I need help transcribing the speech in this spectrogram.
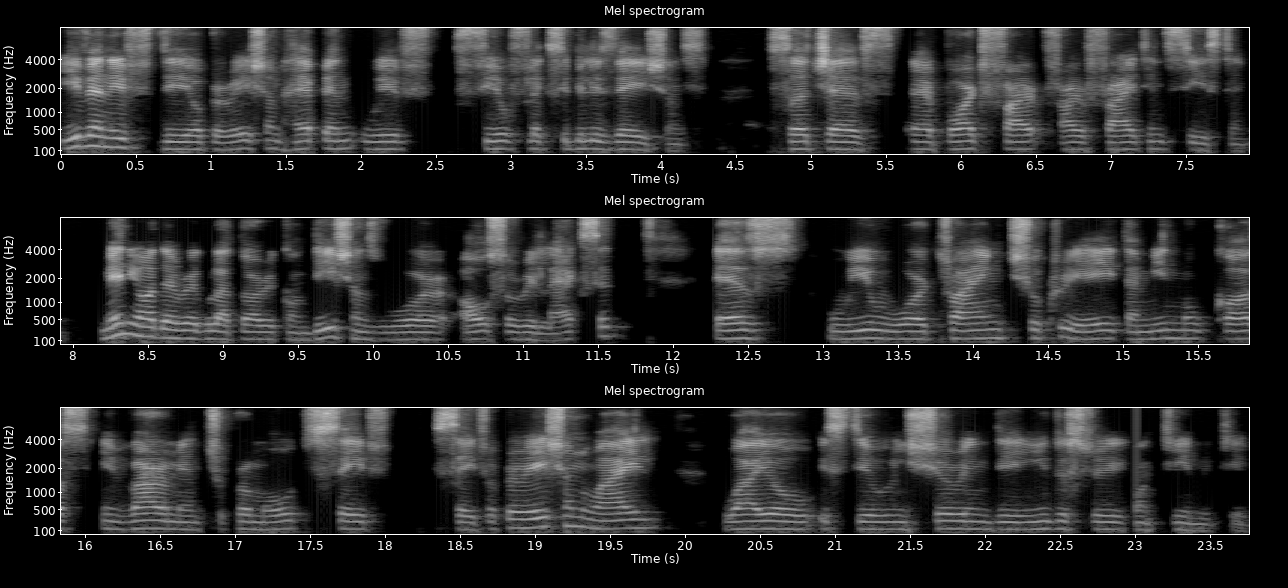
even if the operation happened with few flexibilizations, such as airport fire, firefighting system. Many other regulatory conditions were also relaxed as we were trying to create a minimum cost environment to promote safe, safe operation while, while still ensuring the industry continuity.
